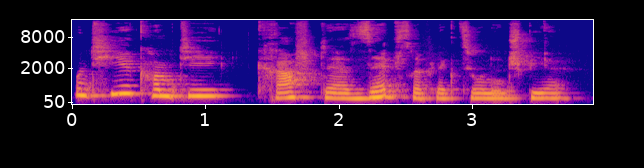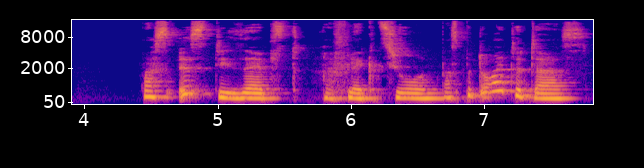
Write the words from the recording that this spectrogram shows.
Und hier kommt die Kraft der Selbstreflexion ins Spiel. Was ist die Selbstreflexion? Was bedeutet das?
